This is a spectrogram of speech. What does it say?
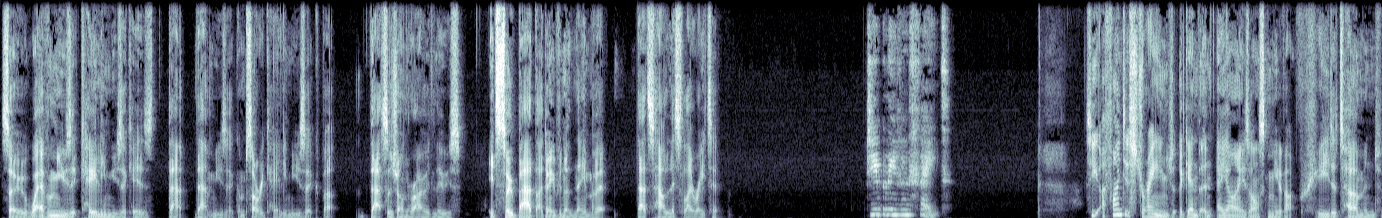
So whatever music ceilidh music is, that that music. I'm sorry, ceilidh music, but that's a genre I would lose. It's so bad that I don't even know the name of it. That's how little I rate it. Do you believe in fate? See, I find it strange again that an AI is asking me about predetermined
